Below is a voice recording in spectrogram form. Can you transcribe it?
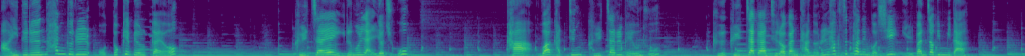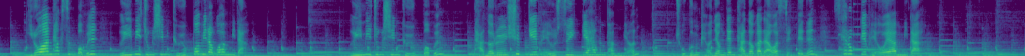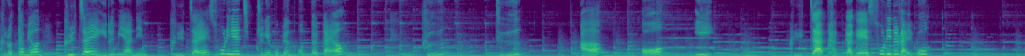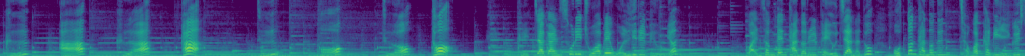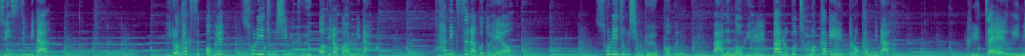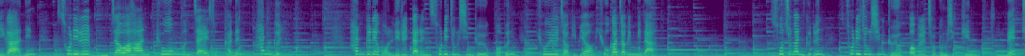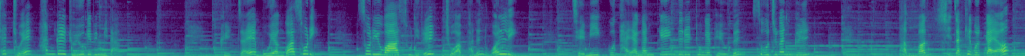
아이들은 한글을 어떻게 배울까요? 글자의 이름을 알려주고 가와 같은 글자를 배운 후 그 글자가 들어간 단어를 학습하는 것이 일반적입니다. 이러한 학습법을 의미중심 교육법이라고 합니다. 의미중심 교육법은 단어를 쉽게 배울 수 있게 하는 반면 조금 변형된 단어가 나왔을 때는 새롭게 배워야 합니다. 그렇다면 글자의 이름이 아닌 글자의 소리에 집중해 보면 어떨까요? 그, 드, 아, 어, 이. 글자 각각의 소리를 알고 그, 아, 그아, 가, 드, 어, 드어, 더. 글자 간 소리 조합의 원리를 배우면 완성된 단어를 배우지 않아도 어떤 단어든 정확하게 읽을 수 있습니다. 이런 학습법을 소리 중심 교육법이라고 합니다. 파닉스라고도 해요. 소리 중심 교육법은 많은 어휘를 빠르고 정확하게 읽도록 합니다. 글자의 의미가 아닌 소리를 문자화한 표음 문자에 속하는 한글. 한글의 원리를 따른 소리 중심 교육법은 효율적이며 효과적입니다. 소중한 글은 소리 중심 교육법을 적용시킨 국내 최초의 한글 교육 앱입니다. 글자의 모양과 소리, 소리와 소리를 조합하는 원리, 재미있고 다양한 게임들을 통해 배우는 소중한 글. 한번 시작해 볼까요?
